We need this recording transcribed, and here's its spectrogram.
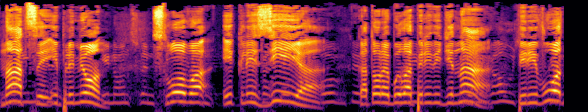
наций и племен. Слово «экклезия», которая была переведена, Перевод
